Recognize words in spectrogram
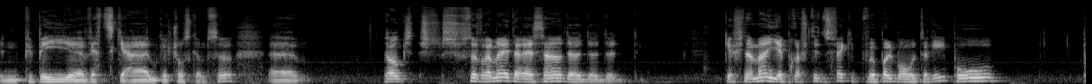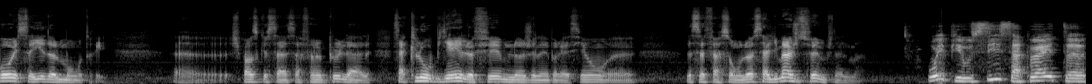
une pupille euh, verticale ou quelque chose comme ça. donc, je trouve ça vraiment intéressant que finalement, il ait profité du fait qu'il pouvait pas le montrer pour pas essayer de le montrer. je pense que ça, ça fait un peu la, ça clôt bien le film, j'ai l'impression de cette façon-là. C'est à l'image du film, finalement. Oui, puis aussi, ça peut être euh,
